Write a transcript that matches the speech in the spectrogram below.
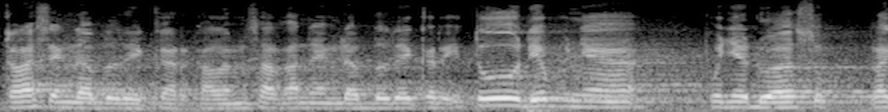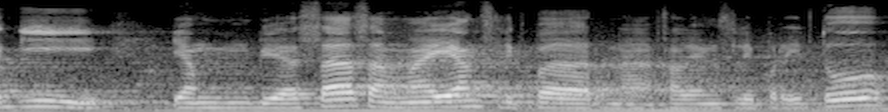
kelas yang double decker. Kalau misalkan yang double decker itu dia punya punya dua sub lagi yang biasa sama yang sleeper. Nah kalau yang sleeper itu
